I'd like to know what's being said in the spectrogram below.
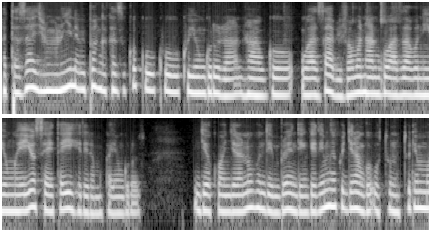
hatazagira umuntu nyine wipanga akazi ko ku- ku- kuyungurura ntabwo wazabivamo nta nubwo wazabona iyo nkweyo. Yose ahita yiherera mu kayunguruzo. Ngiye kongera n'ubundi burendingi rimwe kugira ngo utuntu turimo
